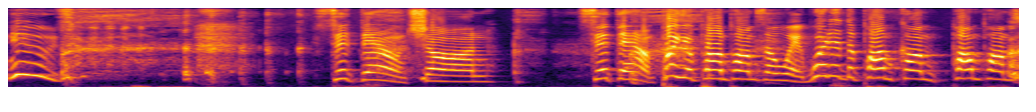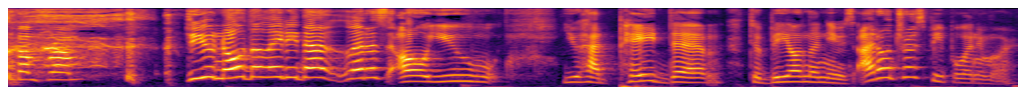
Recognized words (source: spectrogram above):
news. Sit down, Sean. Sit down. Put your pom poms away. Where did the pom pom pom poms come from? Do you know the lady that let us? Oh, you, you had paid them to be on the news. I don't trust people anymore.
